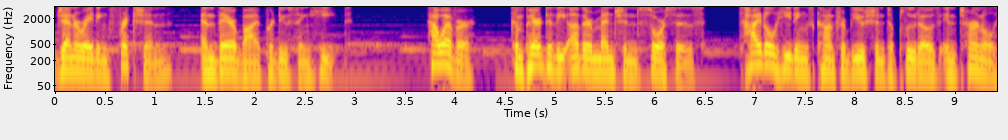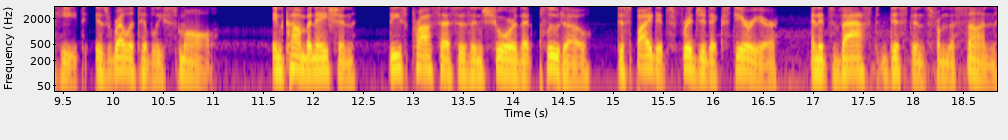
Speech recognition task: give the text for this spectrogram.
generating friction and thereby producing heat. However, compared to the other mentioned sources, tidal heating's contribution to Pluto's internal heat is relatively small. In combination, these processes ensure that Pluto, despite its frigid exterior, and its vast distance from the Sun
